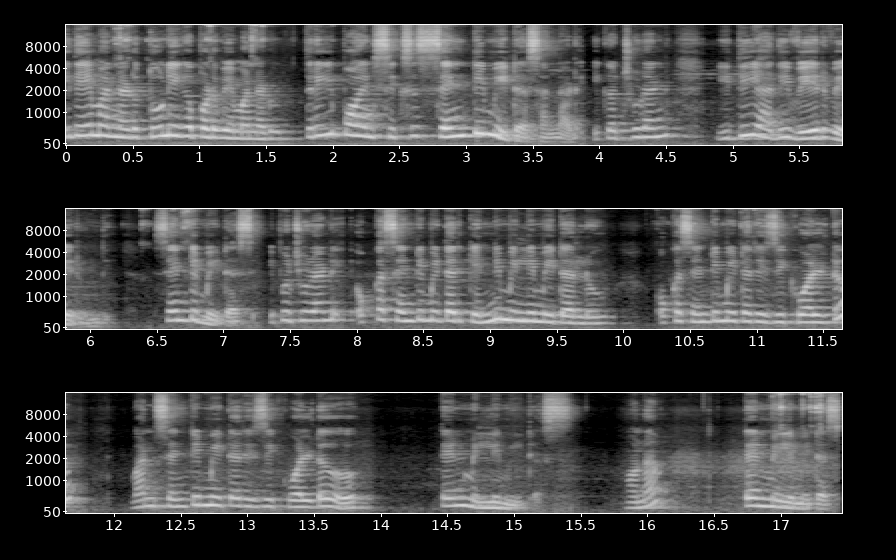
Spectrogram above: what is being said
ఇదేమన్నాడు? తూనీగ పొడవు ఏమన్నాడు? త్రీ పాయింట్ సిక్స్ సెంటీమీటర్స్ అన్నాడు. ఇక్కడ చూడండి ఇది అది వేరు వేరు ఉంది. సెంటీమీటర్స్ ఇప్పుడు చూడండి ఒక సెంటీమీటర్కి ఎన్ని మిల్లీమీటర్లు ఒక centimetre is equal to one centimetre is equal to ten millimetres అవునా? టెన్ మిల్లీమీటర్స్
